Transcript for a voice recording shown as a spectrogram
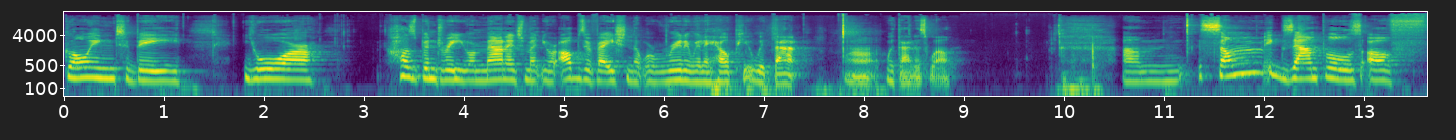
going to be your husbandry, your management, your observation that will really, really help you with that, uh, with that as well. Um, some examples of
